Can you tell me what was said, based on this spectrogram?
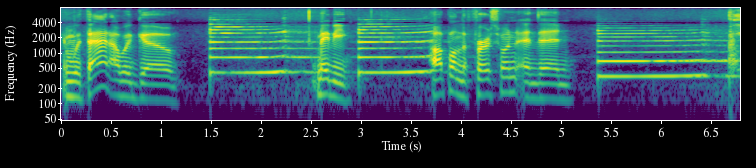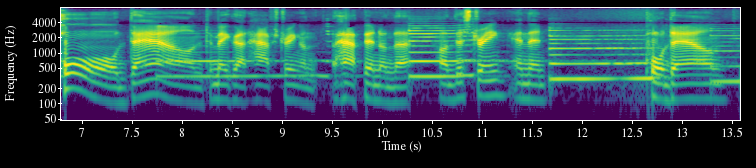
And with that, I would go maybe up on the first one and then pull down to make that half string on half bend on that on this string and then pull down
